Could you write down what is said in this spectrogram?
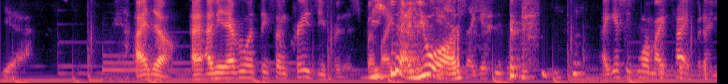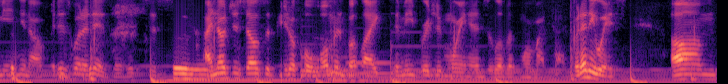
Yeah. I know. I, I, mean, everyone thinks I'm crazy for this, but like, yeah, you are. I guess I guess she's more my type. But I mean, you know, it is what it is. It's just I know Gisele's a beautiful woman, but like to me, Bridget Moynahan's a little bit more my type. But anyways, um,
